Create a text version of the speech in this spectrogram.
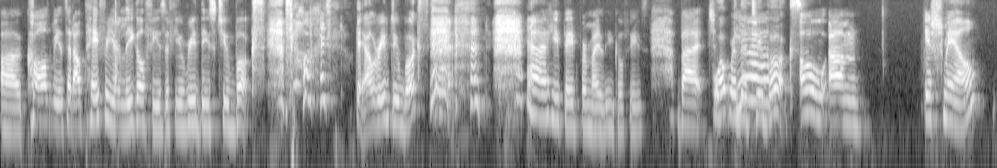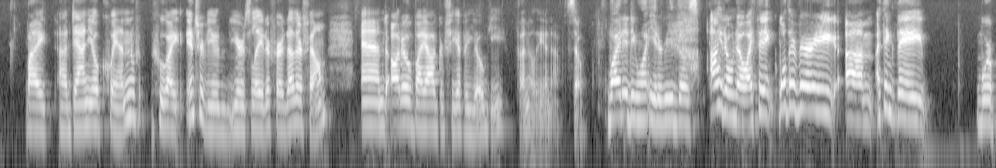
uh, called me and said, I'll pay for your legal fees if you read these two books. So I said, okay, I'll read two books. and uh, he paid for my legal fees. But what were yeah, the two books? Oh, um, Ishmael by uh, Daniel Quinn, who I interviewed years later for another film, and Autobiography of a Yogi, funnily enough. So, why did he want you to read those? I don't know. I think well, they're very. Um, I think they were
